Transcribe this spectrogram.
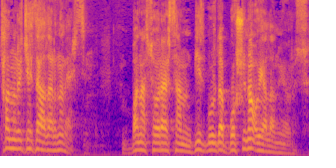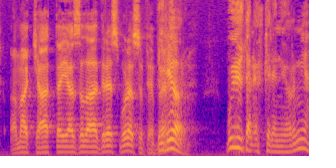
Tanrı cezalarını versin. Bana sorarsan biz burada boşuna oyalanıyoruz. Ama kağıtta yazılı adres burası Pepe. Biliyorum. Bu yüzden öfkeleniyorum ya.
